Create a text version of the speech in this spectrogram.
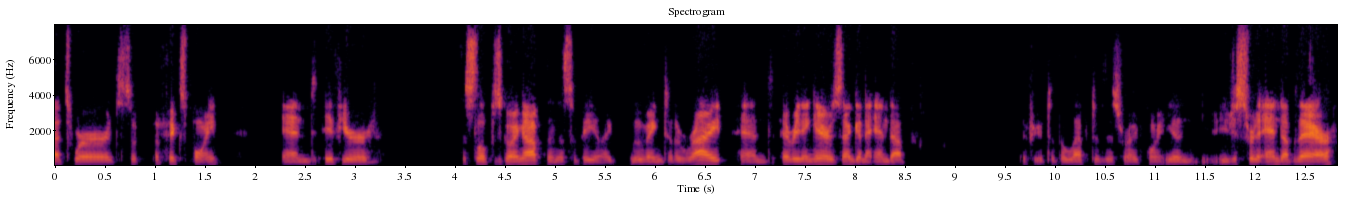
that's where it's a, fixed point. And if you're the slope is going up, then this will be like moving to the right, and everything here is then going to end up if you're to the left of this right point, you, you just sort of end up there.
